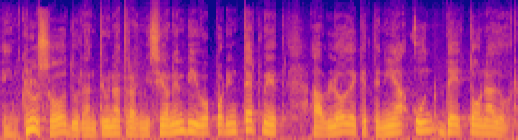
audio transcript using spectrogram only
E incluso, durante una transmisión en vivo por Internet, habló de que tenía un detonador.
